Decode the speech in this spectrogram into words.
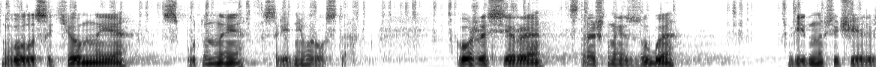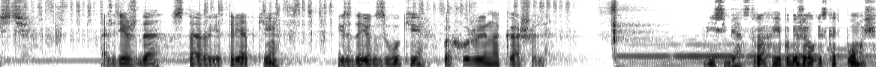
Волосы темные, спутанные, среднего роста. Кожа серая, страшные зубы, видно всю челюсть. Одежда, старые тряпки, издает звуки, похожие на кашель. Вне себя от страха я побежал искать помощь.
